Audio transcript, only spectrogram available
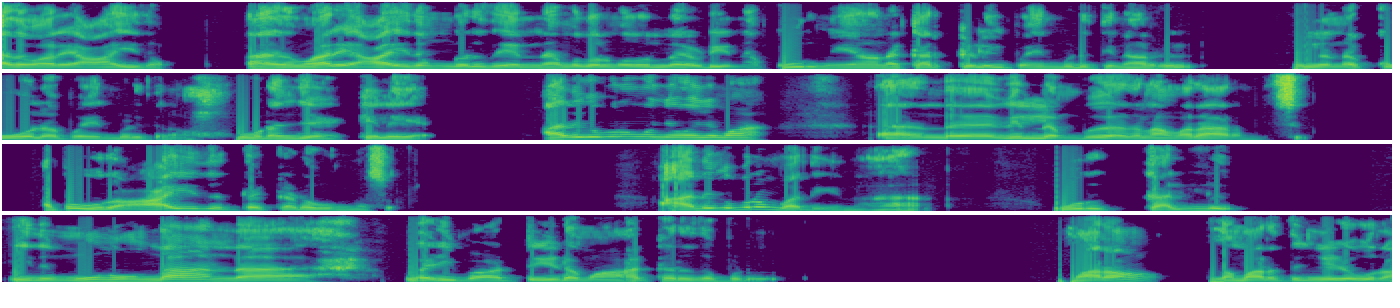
அது மாதிரி ஆயுதம். அது மாதிரி ஆயுதம்ங்கிறது என்ன முதல் முதல்ல அப்படின்னா கூர்மையான கற்களை பயன்படுத்தினார்கள். இல்லைன்னா கோலை பயன்படுத்தினோம் உடைஞ்ச கிளைய. அதுக்கப்புறம் கொஞ்சம் கொஞ்சமாக அந்த வில்லம்பு அதெல்லாம் வர ஆரம்பிச்சு. அப்போ ஒரு ஆயுதத்தை கடவுள்னு சொல் அதுக்கப்புறம் பார்த்தீங்கன்னா ஒரு கல் இது மூணும் தான் அந்த வழிபாட்டு இடமாக கருதப்படுது. மரம் இந்த மரத்துக்கு கீழே ஒரு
